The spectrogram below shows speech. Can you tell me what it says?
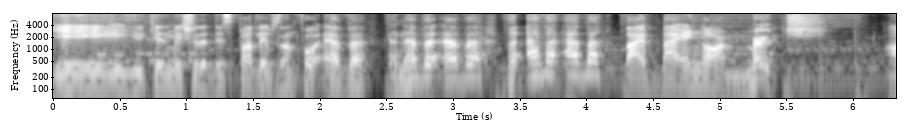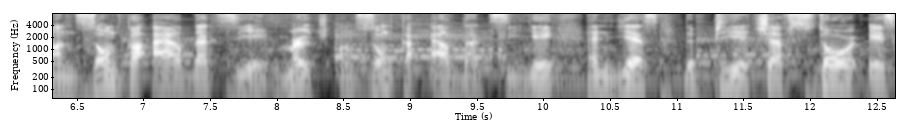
Yeah, you can make sure that this pod lives on forever and ever, ever, forever, ever by buying our merch on zonekr.ca. Merch on zonekr.ca. And yes, the PHF store is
